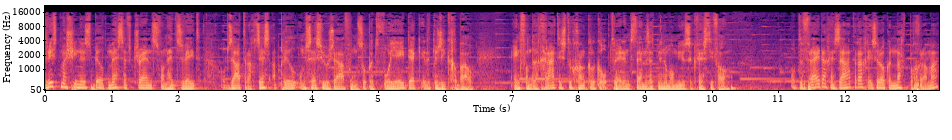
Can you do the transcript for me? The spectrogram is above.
Driftmachine speelt Massive Trance van Het Zweet op zaterdag 6 april om 6 uur s avonds op het foyerdek in het Muziekgebouw. Een van de gratis toegankelijke optredens tijdens het Minimal Music Festival. Op de vrijdag en zaterdag is er ook een nachtprogramma.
